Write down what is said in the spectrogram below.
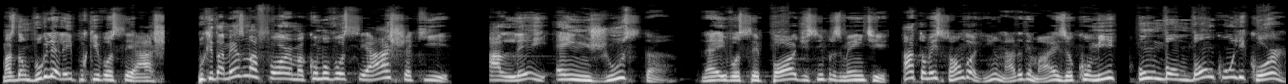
Mas não bugle a lei porque você acha. Porque da mesma forma como você acha que a lei é injusta, né, e você pode simplesmente, ah, tomei só um golinho, nada demais, eu comi um bombom com licor.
